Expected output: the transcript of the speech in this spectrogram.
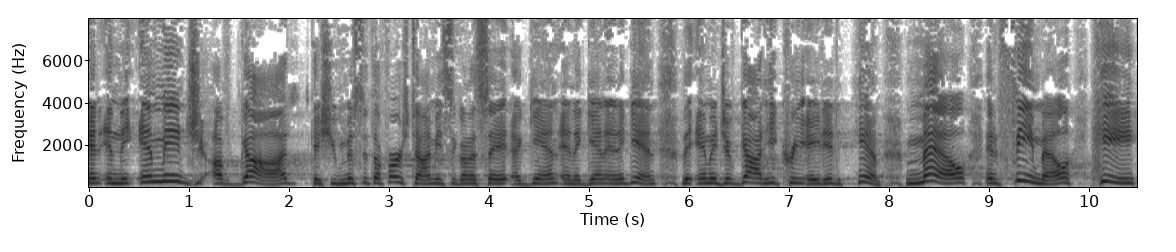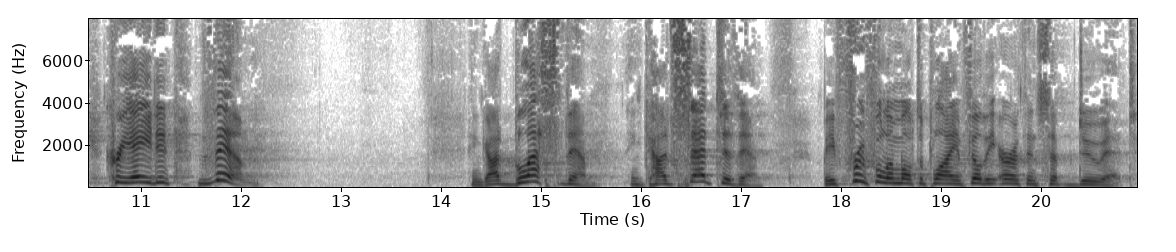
And in the image of God, in case you missed it the first time, he's going to say it again and again and again. The image of God, he created him. Male and female, he created them. And God blessed them. And God said to them, be fruitful and multiply and fill the earth and subdue it.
